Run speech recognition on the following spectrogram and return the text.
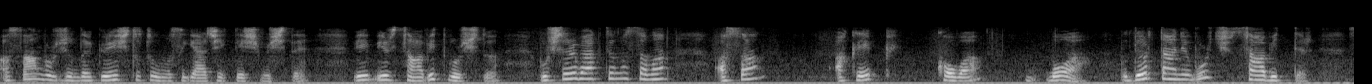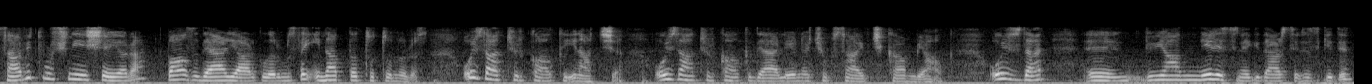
Aslan burcunda güneş tutulması gerçekleşmişti ve bir sabit burçtu. Burçlara baktığımız zaman Aslan, Akrep, Kova, Boğa. Bu dört tane burç sabittir. Sabit burç ne işe yarar? Bazı değer yargılarımızda inatla tutunuruz. O yüzden Türk halkı inatçı. O yüzden Türk halkı değerlerine çok sahip çıkan bir halk. O yüzden e, dünyanın neresine giderseniz gidin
